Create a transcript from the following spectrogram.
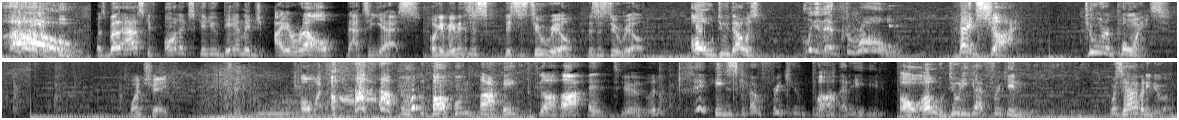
Oh! I was about to ask if Onix could do damage IRL. That's a yes. Okay, maybe this is this is too real. This is too real. Oh, dude, that was. Look at that throw. Headshot. 200 points. One shake. Oh my. oh my god, dude. He just got freaking bodied. Oh, oh, dude, he got freaking. What's happening to him?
